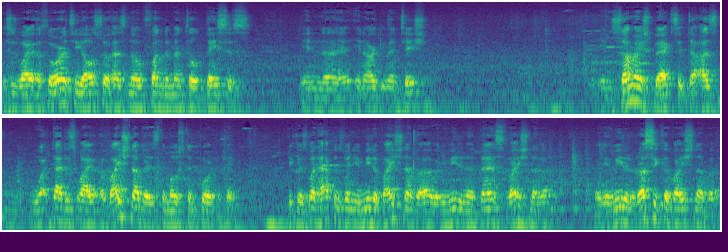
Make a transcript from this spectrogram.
This is why authority also has no fundamental basis in, uh, in argumentation. In some respects, it does. What, that is why a Vaishnava is the most important thing. Because what happens when you meet a Vaishnava, when you meet an advanced Vaishnava, when you meet a Rasika Vaishnava,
